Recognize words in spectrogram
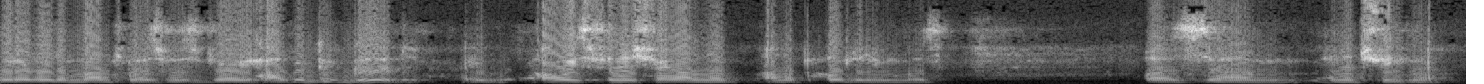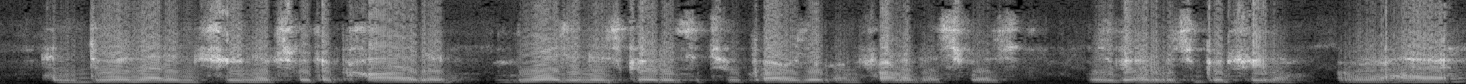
whatever the month was was very hot. Good. Always finishing on the on the podium was was um, an achievement. And doing that in Phoenix with a car that wasn't as good as the two cars that were in front of us was was good. It was a good feeling. I,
